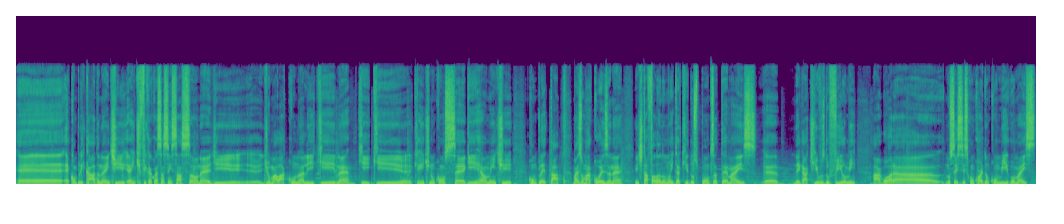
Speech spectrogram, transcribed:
é, é complicado, né? A gente, a gente fica com essa sensação, né, de, de uma lacuna ali que, né, que, que, que a gente não consegue realmente completar. Mas uma coisa, né? A gente tá falando muito aqui dos pontos até mais é, negativos do filme. Agora, não sei se vocês concordam comigo, mas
